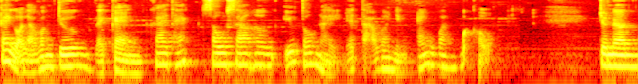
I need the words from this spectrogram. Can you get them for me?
cái gọi là văn chương lại càng khai thác sâu xa hơn yếu tố này để tạo ra những án văn bất hủ. Cho nên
